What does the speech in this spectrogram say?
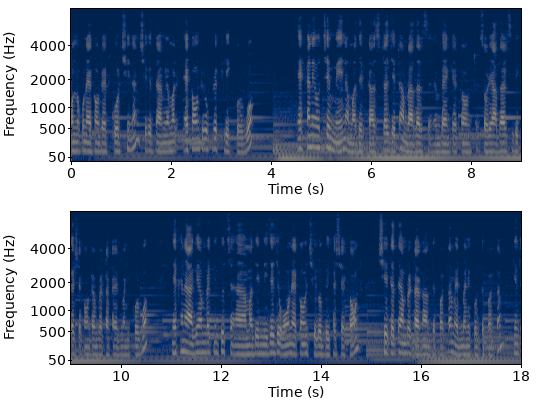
অন্য কোনো অ্যাকাউন্ট অ্যাড করছি না, সেক্ষেত্রে আমি আমার অ্যাকাউন্টের উপরে ক্লিক করব। এখানে হচ্ছে মেন আমাদের কাজটা, যেটা আমরা others bank account sorry others bKash অ্যাকাউন্টে আমরা টাকা অ্যাড মানি করব। এখানে আগে আমরা কিন্তু আমাদের নিজের যে ওন অ্যাকাউন্ট ছিল, বিকাশ অ্যাকাউন্ট সেটাতে আমরা টাকা আনতে পারতাম অ্যাড মানি করতে পারতাম। কিন্তু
